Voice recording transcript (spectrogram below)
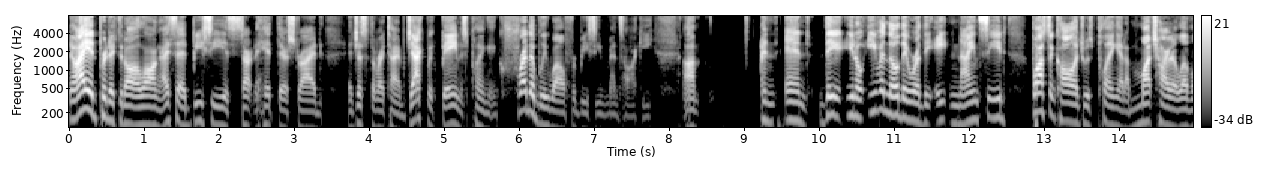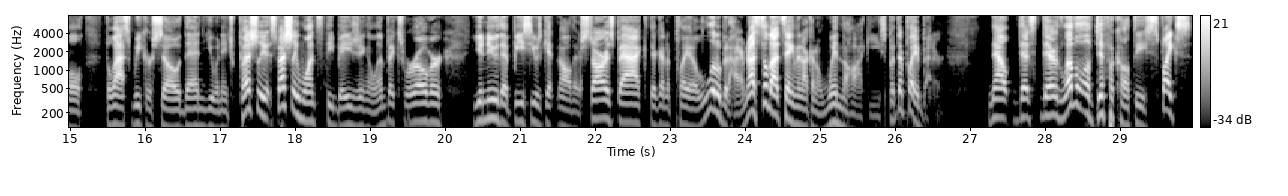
Now, I had predicted all along. I said BC is starting to hit their stride at just the right time. Jack McBain is playing incredibly well for BC men's hockey. Um, and and they you know even though they were the 8 and 9 seed Boston College was playing at a much higher level the last week or so than UNH especially especially once the Beijing Olympics were over you knew that BC was getting all their stars back they're going to play it a little bit higher I'm not still not saying they're not going to win the Hockeys but they're playing better now, that's, their level of difficulty spikes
